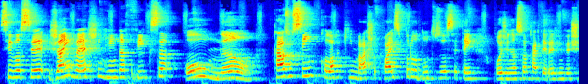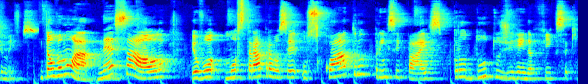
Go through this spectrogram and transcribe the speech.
se você já investe em renda fixa ou não. Caso sim, coloque aqui embaixo quais produtos você tem hoje na sua carteira de investimentos. Então vamos lá. Nessa aula eu vou mostrar para você os quatro principais produtos de renda fixa que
